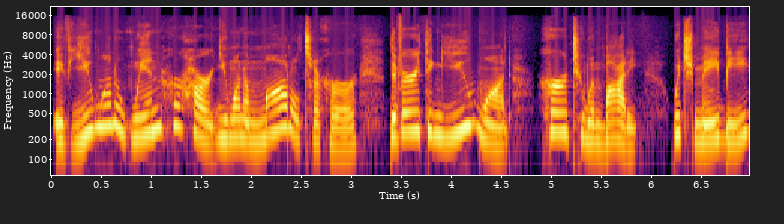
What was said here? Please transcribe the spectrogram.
If you want to win her heart, you want to model to her the very thing you want her to embody, which may be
